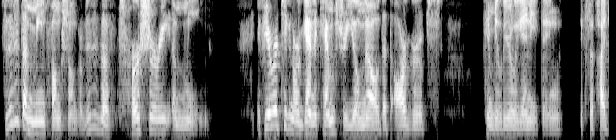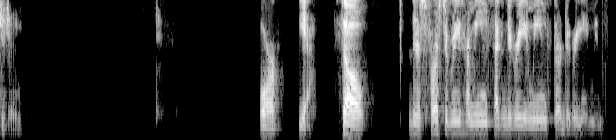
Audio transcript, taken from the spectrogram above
So this is the amine functional group. This is the tertiary amine. If you ever take an organic chemistry, you'll know that the R groups can be literally anything except hydrogen. Or, yeah. So there's first degree amines, second degree amines, third degree amines.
